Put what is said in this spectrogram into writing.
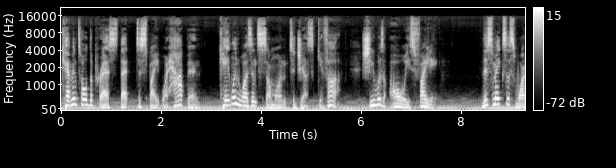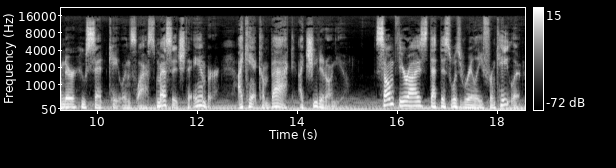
Kevin told the press that despite what happened, Katelin wasn't someone to just give up. She was always fighting. This makes us wonder who sent Katelin's last message to Amber I can't come back, I cheated on you. Some theorize that this was really from Katelin,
